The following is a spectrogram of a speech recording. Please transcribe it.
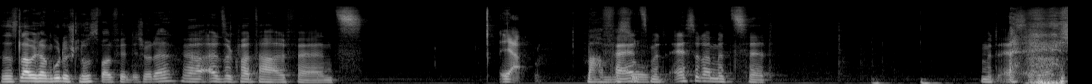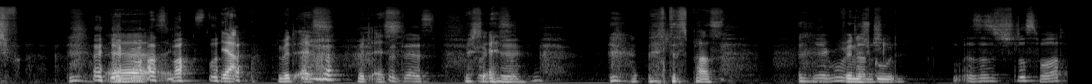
Das ist, glaube ich, auch ein gutes Schlusswort, finde ich, oder? Ja, also Quartalfans. Ja. Machen wir Fans so. mit S oder mit Z? Mit S, Ich, oder? Äh, Was machst du? ja, mit S. Mit S. Mit S. Mit Okay. S. Das passt. Ja, gut. Finde ich gut. Das ist das Schlusswort.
